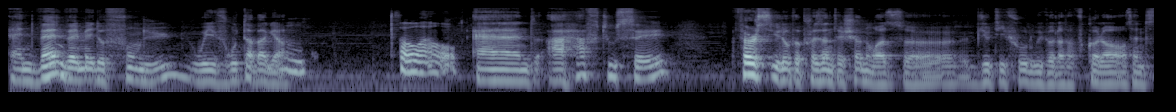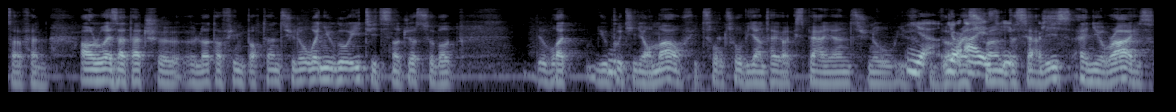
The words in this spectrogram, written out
And then they made a fondue with rutabaga. Mm. Oh wow! And I have to say, first, you know, the presentation was uh, beautiful with a lot of colors and stuff, and I always attach a, a, lot of importance. You know, when you go eat, it's not just about what you put in your mouth; it's also the entire experience. You know, with yeah, the restaurant, the service, and your eyes.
